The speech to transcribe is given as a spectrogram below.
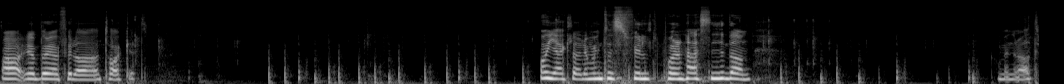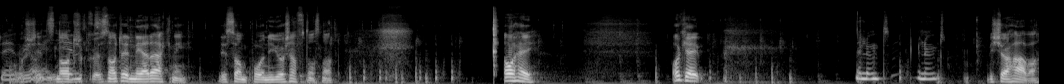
Ja, jag börjar fylla taket. Oj jäklar, det var inte ens fyllt på den här sidan. Kommer några tredje Oh shit, snart, snart är det nedräkning. Det är som på nyårsafton snart. Åh hej. Okej, Det är lugnt, det är lugnt. vi kör här va?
